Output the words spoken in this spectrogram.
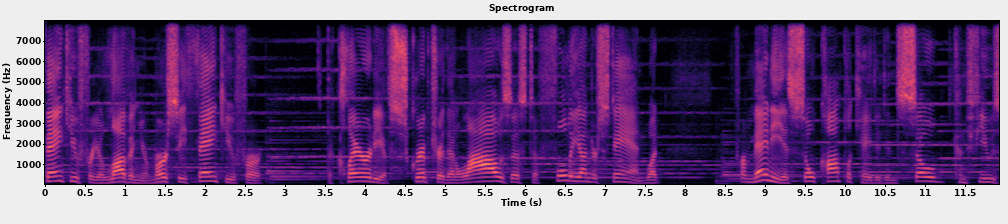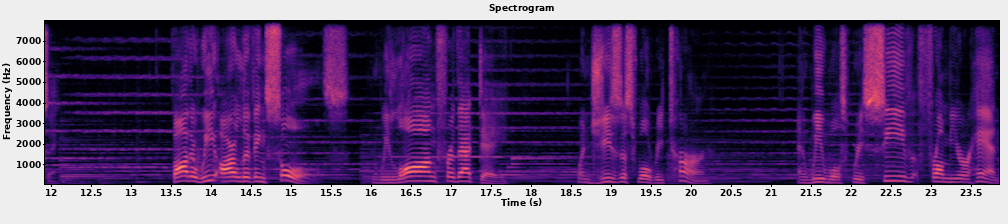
Thank you for your love and your mercy. Thank you for the clarity of Scripture that allows us to fully understand what for many is so complicated and so confusing. Father, we are living souls, and we long for that day when Jesus will return and we will receive from your hand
